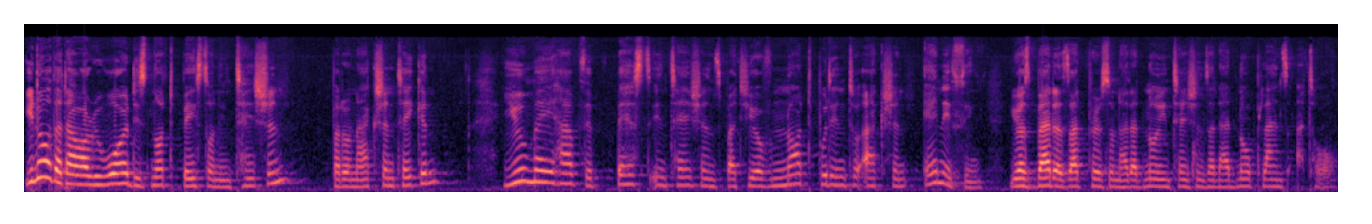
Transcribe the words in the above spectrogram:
You know that our reward is not based on intention, but on action taken. You may have the best intentions, but you have not put into action anything. You're as bad as that person had had no intentions and had no plans at all.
